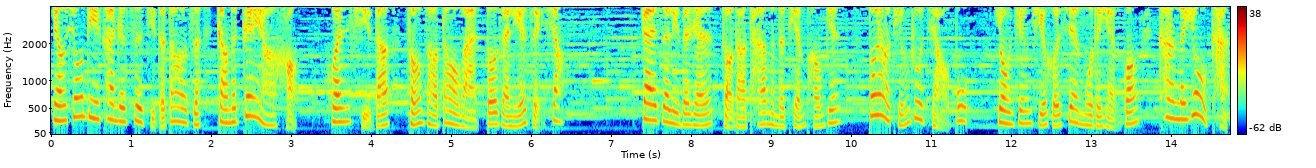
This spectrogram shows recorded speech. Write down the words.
两兄弟看着自己的稻子长得这样好，欢喜的从早到晚都在咧嘴笑。寨子里的人走到他们的田旁边，都要停住脚步，用惊奇和羡慕的眼光看了又看，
